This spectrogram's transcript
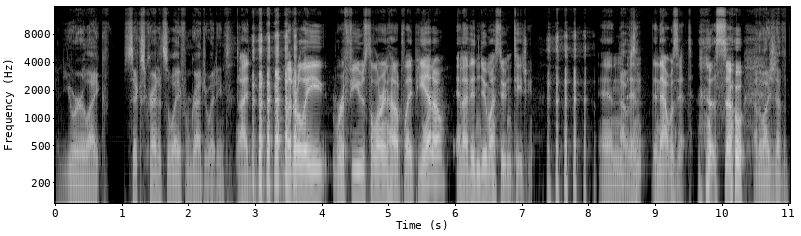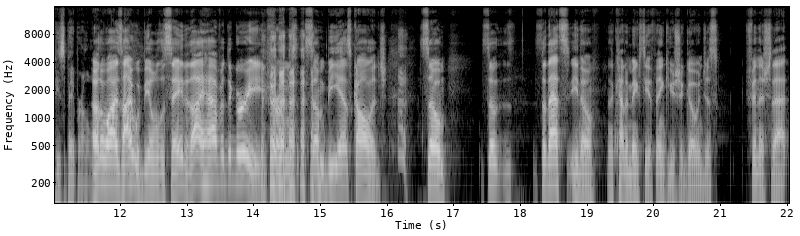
And you were like six credits away from graduating. I literally refused to learn how to play piano, and I didn't do my student teaching, and That was and, and that was it. so Otherwise, you'd have a piece of paper on the wall. otherwise, I would be able to say that I have a degree from some BS college. So so so that's you know that kind of makes you think you should go and just finish that.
